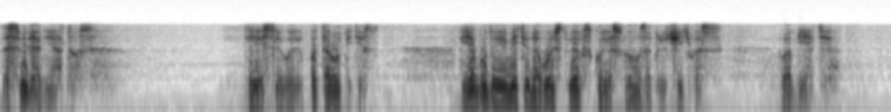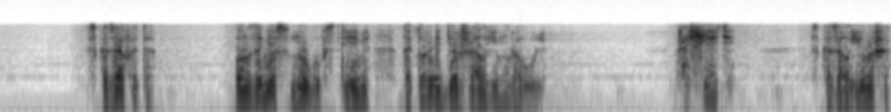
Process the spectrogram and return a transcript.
До свидания, Атос. Если вы поторопитесь, я буду иметь удовольствие вскоре снова заключить вас в объятия. Сказав это, он занес ногу в стремя, которое держал ему Рауль. «Прощайте», — сказал юноша,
